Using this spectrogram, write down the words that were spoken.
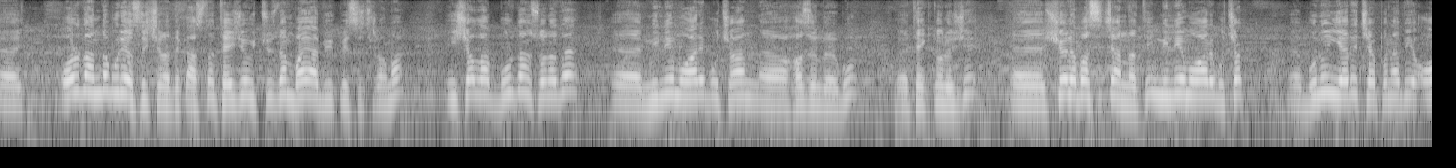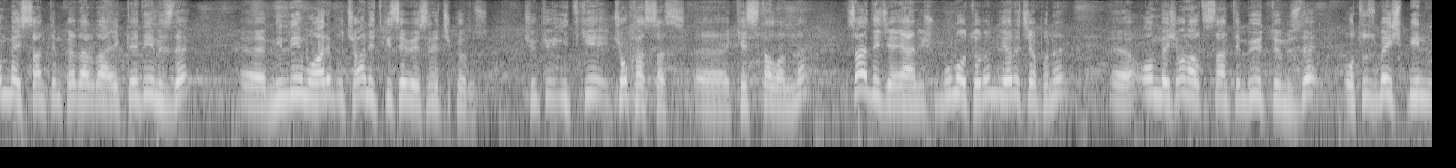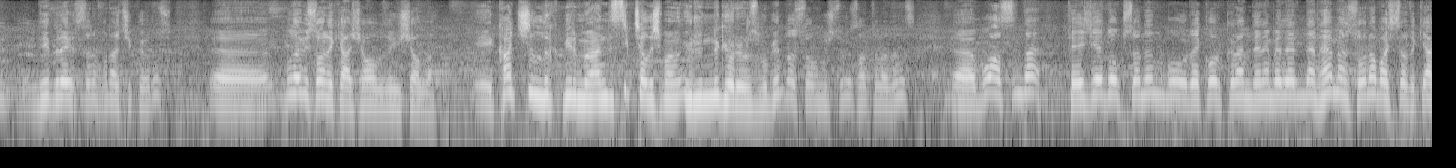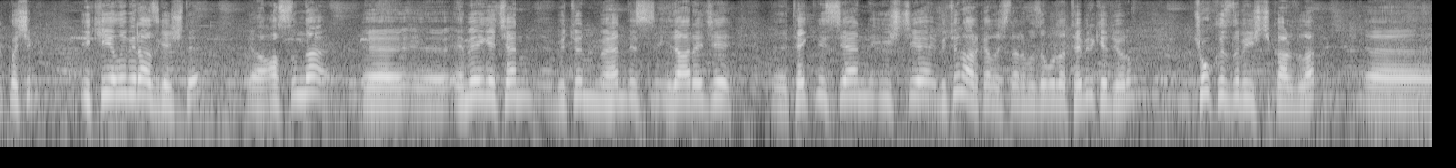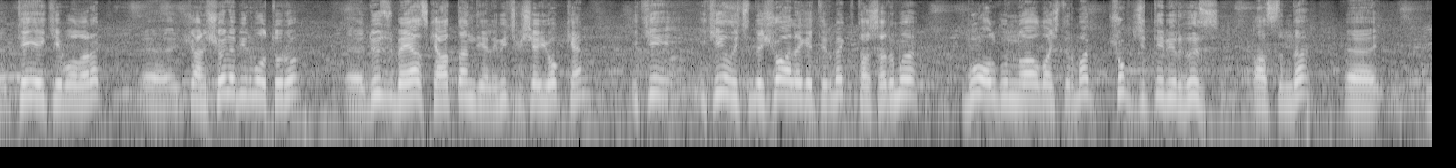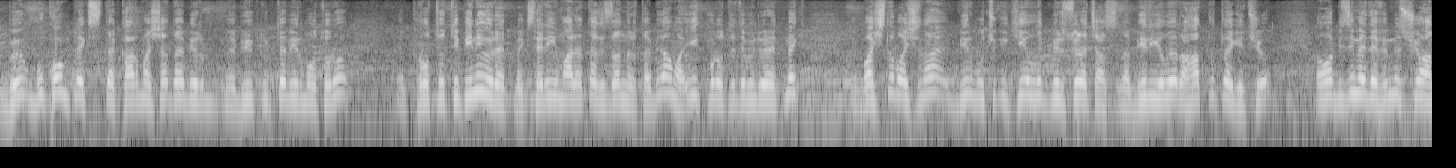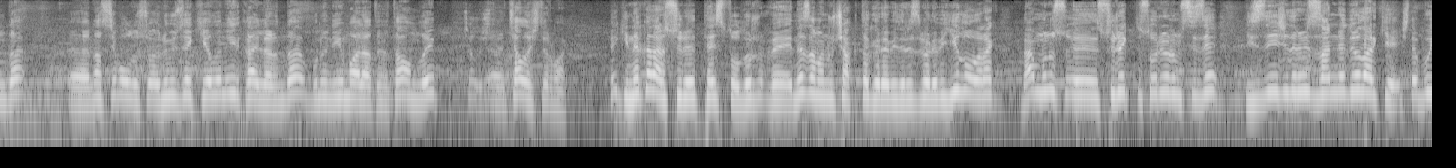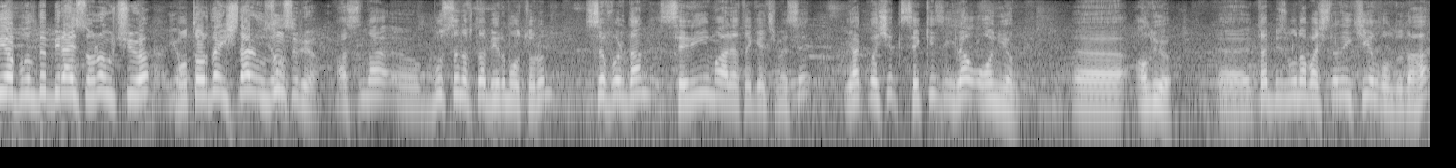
E, oradan da buraya sıçradık. Aslında TC300'den bayağı büyük bir sıçrama. İnşallah buradan sonra da e, Milli Muharip Uçağın e, hazırlığı bu e, teknoloji. E, şöyle basitçe anlatayım. Milli Muharip Uçak e, bunun yarı çapına bir 15 santim kadar daha eklediğimizde e, Milli Muharip Uçağın itki seviyesine çıkıyoruz. Çünkü itki çok hassas e, kesit alanına. Sadece yani şu, bu motorun yarı çapını e, 15-16 santim büyüttüğümüzde 35 bin libre sınıfına çıkıyoruz. E, bu da bir sonraki aşamamız inşallah. E, kaç yıllık bir mühendislik çalışmanın ürününü görüyoruz bugün? Da sormuştunuz hatırladınız. Ee, bu aslında TC90'ın bu rekor kıran denemelerinden hemen sonra başladık. Yaklaşık iki yılı biraz geçti. Ee, aslında e, e, emeği geçen bütün mühendis, idareci, e, teknisyen, işçi, bütün arkadaşlarımızı burada tebrik ediyorum. Çok hızlı bir iş çıkardılar. Ee, T ekibi olarak. Ee, yani şöyle bir motoru e, düz beyaz kağıttan diyelim hiçbir şey yokken iki, iki yıl içinde şu hale getirmek, tasarımı bu olgunluğa ulaştırmak çok ciddi bir hız aslında. Ee, bu, bu kompleksite, karmaşada bir büyüklükte bir motoru e, prototipini üretmek, seri imalatta hızlanır tabii ama ilk prototipini üretmek e, başlı başına bir buçuk iki yıllık bir süreç aslında. Bir yılı rahatlıkla geçiyor. Ama bizim hedefimiz şu anda e, nasip olursa önümüzdeki yılın ilk aylarında bunun imalatını tamamlayıp Çalıştırmak. e, çalıştırmak. Peki ne kadar süre test olur ve ne zaman uçakta görebiliriz böyle bir yıl olarak? Ben bunu e, sürekli soruyorum size. İzleyicilerimiz zannediyorlar ki işte bu yapıldı bir ay sonra uçuyor. Motorda işler uzun Yok. sürüyor. Aslında e, bu sınıfta bir motorun sıfırdan seri imalata geçmesi yaklaşık 8 ila 10 yıl e, alıyor. E, tabii biz buna başladı 2 yıl oldu daha.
